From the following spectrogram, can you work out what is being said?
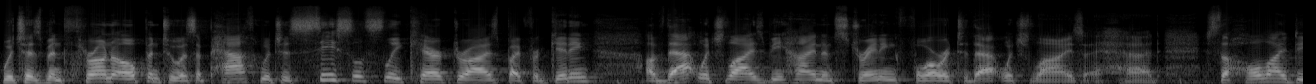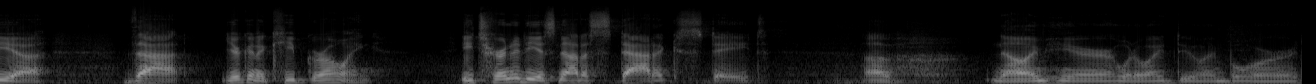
which has been thrown open to us, a path which is ceaselessly characterized by forgetting of that which lies behind and straining forward to that which lies ahead. It's the whole idea that you're going to keep growing. Eternity is not a static state of, now I'm here, what do I do? I'm bored.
